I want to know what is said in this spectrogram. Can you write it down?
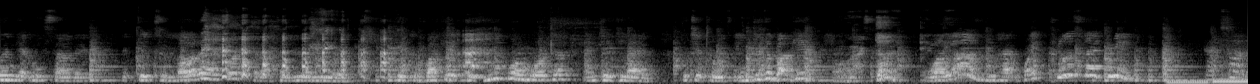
even get me started. It takes a lot of effort, but I tell you anyway. You take a bucket with lukewarm water and take lime. Put your clothes into the bucket and it's done. Voila, you have white clothes like me. That's all.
